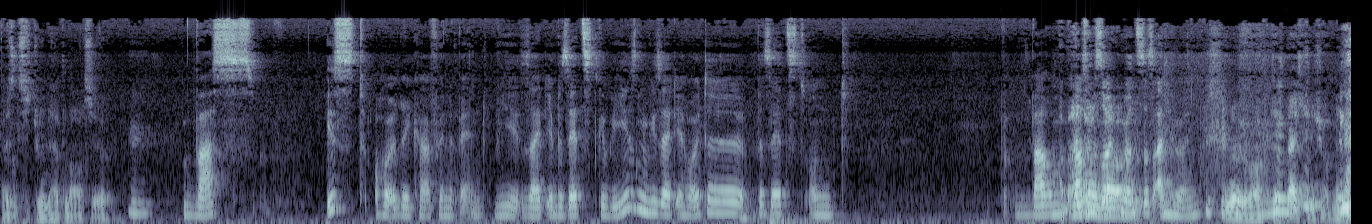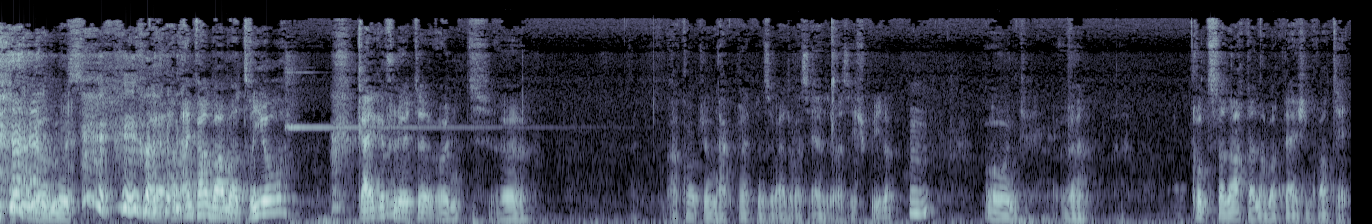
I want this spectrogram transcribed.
was zu tun hat man auch so. Mhm. Was ist Heureka für eine Band? Wie seid ihr besetzt gewesen? Wie seid ihr heute besetzt? Und warum, warum sollten wir uns das anhören? Ja, das weiß ich nicht, ob man das anhören muss. äh, am Anfang waren wir Trio, Geige, Flöte und äh, Akkordeon, Hackbrett und so weiter, was er, was ich spiele. Mhm. Und äh, kurz danach dann aber gleich ein Quartett.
